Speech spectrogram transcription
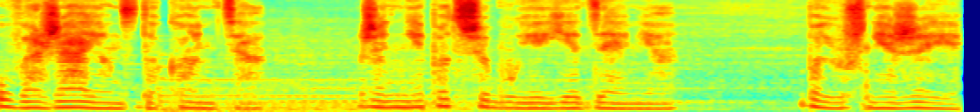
uważając do końca, że nie potrzebuje jedzenia, bo już nie żyje.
